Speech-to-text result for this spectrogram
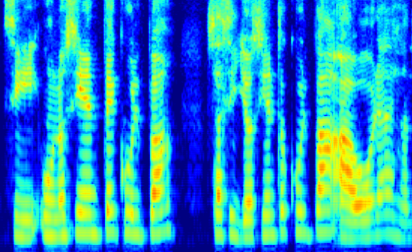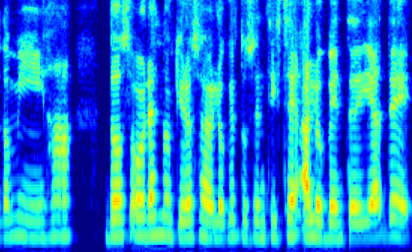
si uno siente culpa, o sea, si yo siento culpa ahora dejando a mi hija dos horas, no quiero saber lo que tú sentiste a los 20 días de,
